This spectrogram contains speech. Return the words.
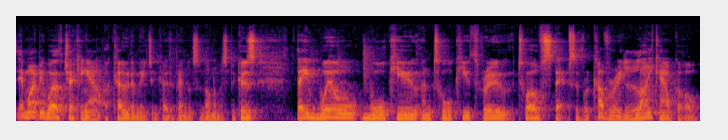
it might be worth checking out a CODA meeting, Codependence Anonymous, because they will walk you and talk you through 12 steps of recovery, like alcohol,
